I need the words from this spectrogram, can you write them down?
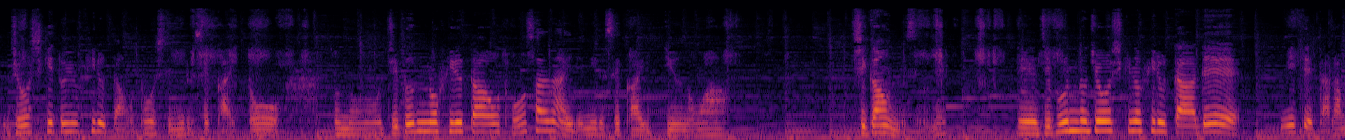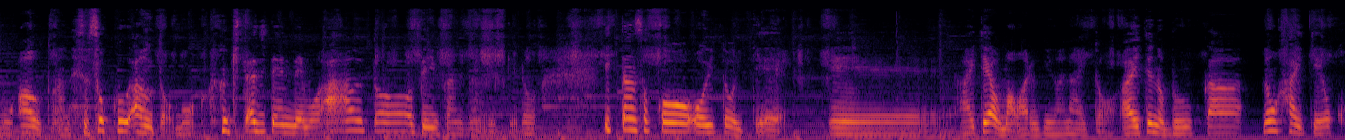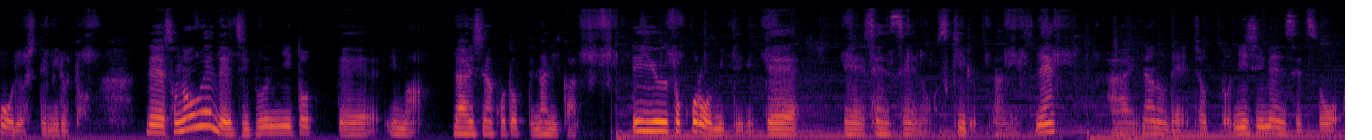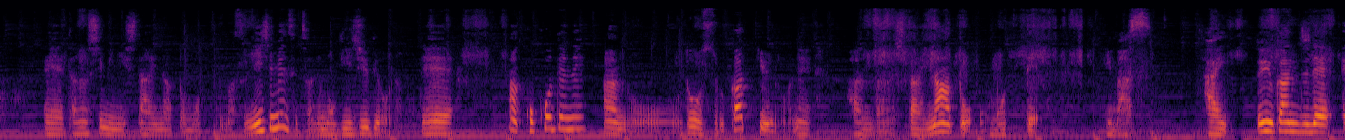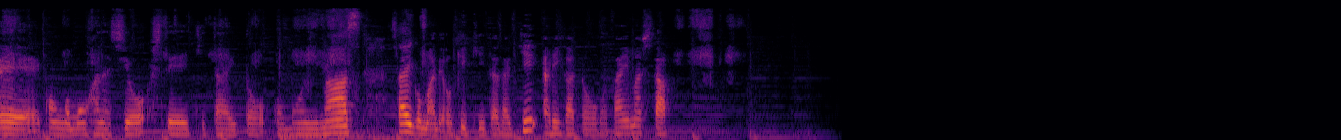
常識というフィルターを通して見る世界とその自分のフィルターを通さないで見る世界っていうのは違うんですよね。で自分の常識のフィルターで見てたらもうアウトなんですよ。即アウト。もう来た時点でもうアウトっていう感じなんですけど、一旦そこを置いといて、えー、相手はまあ悪気がないと。相手の文化の背景を考慮してみると。で、その上で自分にとって今大事なことって何かっていうところを見てみて、えー、先生のスキルなんですね。はい。なので、ちょっと二次面接を、えー、楽しみにしたいなと思ってます。二次面接はね、模擬授業なので、まあ、ここでね、あのー、どうするかっていうのはね、判断したいなと思っています。はい。という感じで、えー、今後もお話をしていきたいと思います。最後までお聞きいただきありがとうございました。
